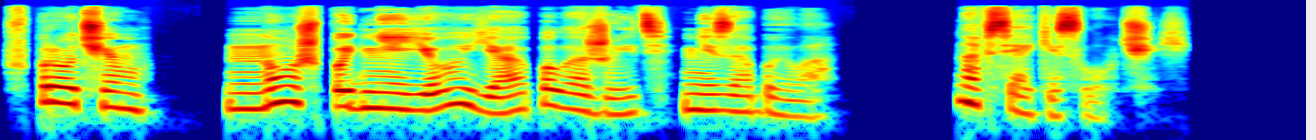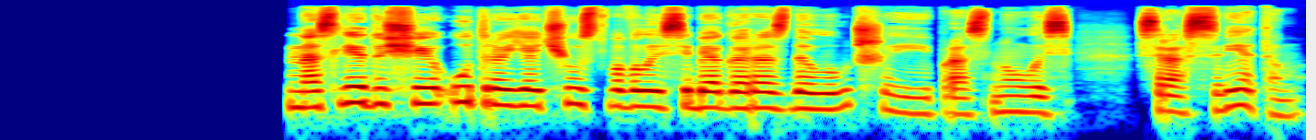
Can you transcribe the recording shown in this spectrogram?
Впрочем, нож под нее я положить не забыла. На всякий случай. На следующее утро я чувствовала себя гораздо лучше и проснулась с рассветом,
